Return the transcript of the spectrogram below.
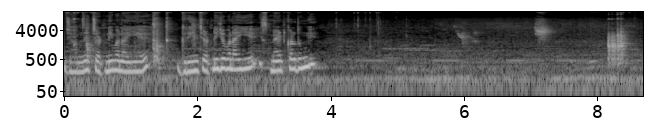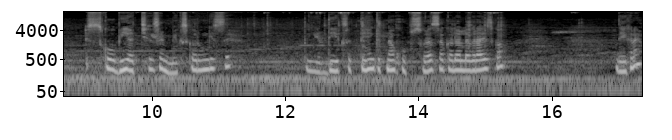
जो हमने चटनी बनाई है, ग्रीन चटनी जो बनाई है, इसमें ऐड कर दूँगी। इसको भी अच्छे से मिक्स करूँगी इससे। तो ये देख सकते हैं कितना खूबसूरत सा कलर लग रहा है इसका। देख रहे हैं?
